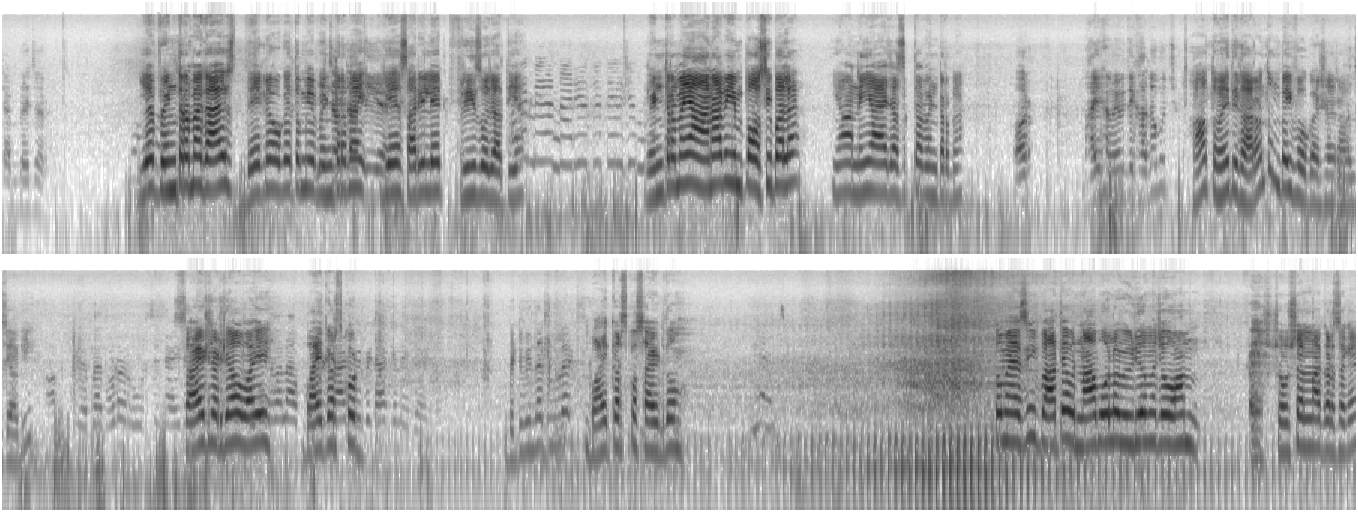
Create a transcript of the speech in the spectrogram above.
टेम्परेचर ये विंटर में गाइस देख रहे होगे तुम ये विंटर में ये सारी लेक फ्रीज हो जाती है। का विंटर में यहाँ आना भी इम्पॉसिबल है। यहाँ नहीं आया जा सकता विंटर में। भाई हमें भी दिखा दो कुछ। हाँ तुम्हें दिखा रहा हूँ तुम पे ही फोकस है राहुल त्यागी। साइड हट जाओ भाई बाइकर्स को बिठा के ले जाएगा। Between the two legs bikers को साइड दो। तुम ऐसी बातें ना बोलो वीडियो में जो हम सोशल ना कर सके।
